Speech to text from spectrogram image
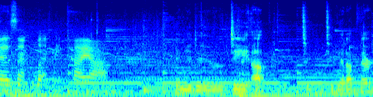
Doesn't let me tie off. Can you do D up to, to get up there?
